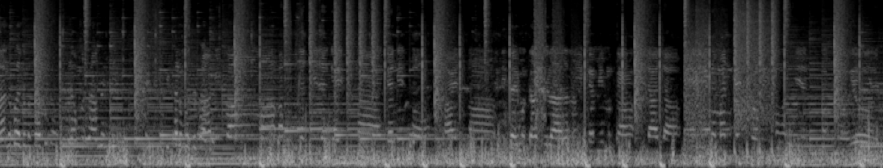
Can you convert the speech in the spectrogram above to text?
ano ba naman sabi ko? Wala. Ano magkakilala. Hindi kami magkakilala. Hindi naman mention yung mga yan. Yun.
